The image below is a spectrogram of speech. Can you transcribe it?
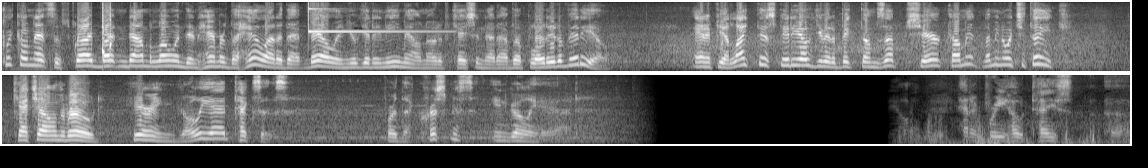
Click on that subscribe button down below and then hammer the hell out of that bell and you'll get an email notification that I've uploaded a video. And if you like this video, give it a big thumbs up, share, comment, let me know what you think. Catch y'all on the road here in Goliad, Texas for the Christmas in Goliad. Had a free hotel. Uh,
